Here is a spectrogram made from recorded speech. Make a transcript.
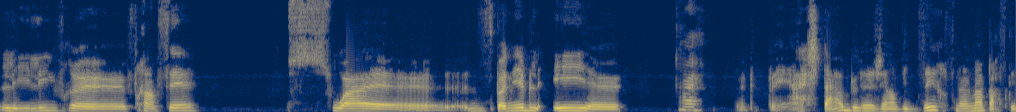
les livres euh, français soient euh, disponibles et euh, ben, achetables, j'ai envie de dire finalement, parce que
